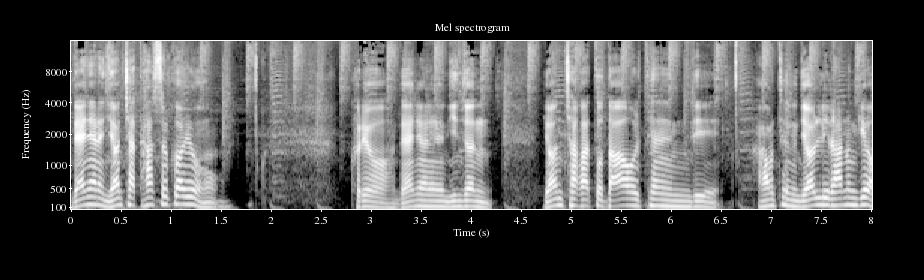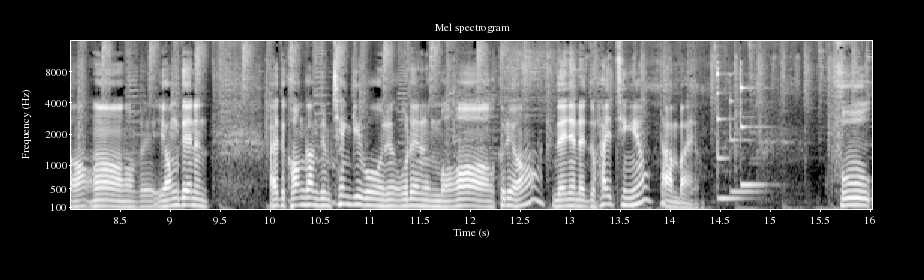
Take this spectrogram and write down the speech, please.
내년엔 연차 다 쓸 거요. 그래요. 내년에는 인전 연차가 또 나올 텐데 아무튼 열일하는겨. 어 영대는 하여튼 건강 좀 챙기고 올해는 뭐 어 그래요. 내년에도 화이팅이요. 다음 봐요. 9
